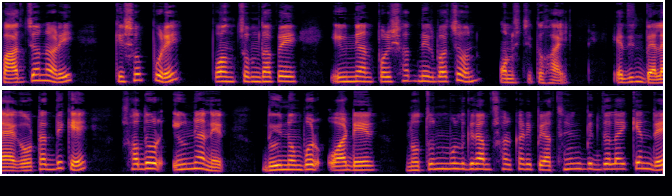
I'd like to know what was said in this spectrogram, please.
পাঁচ জানুয়ারি কেশবপুরে পঞ্চম ধাপে ইউনিয়ন পরিষদ নির্বাচন অনুষ্ঠিত হয়। এদিন বেলা এগারোটার দিকে সদর ইউনিয়নের দুই নম্বর ওয়ার্ডের নতুন মূলগ্রাম সরকারি প্রাথমিক বিদ্যালয় কেন্দ্রে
